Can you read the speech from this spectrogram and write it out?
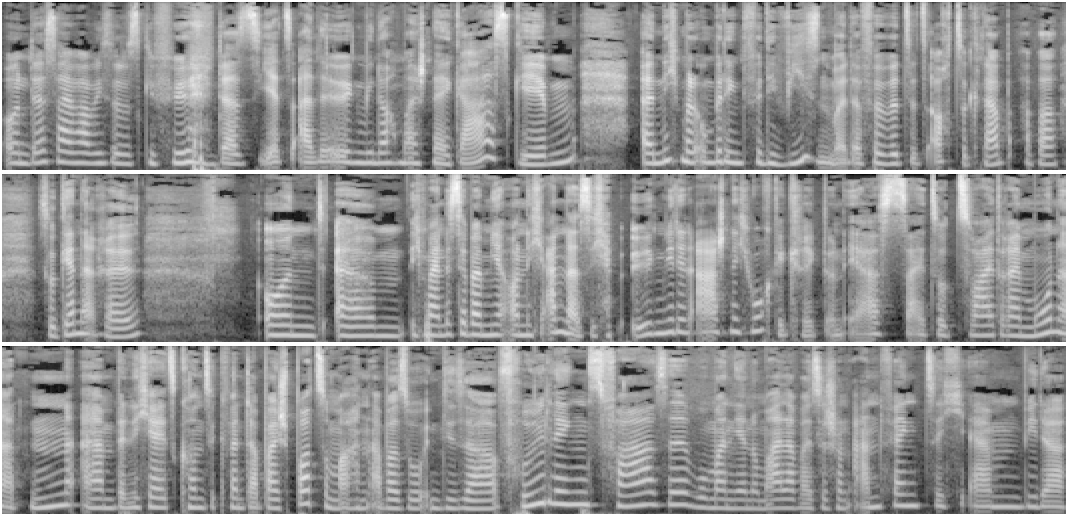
und deshalb habe ich so das Gefühl, dass jetzt alle irgendwie nochmal schnell Gas geben. Äh, nicht mal unbedingt für die Wiesen, weil dafür wird es jetzt auch zu knapp, aber so generell. Und ähm, ich meine, das ist ja bei mir auch nicht anders. Ich habe irgendwie den Arsch nicht hochgekriegt und erst seit so zwei, drei Monaten ähm, bin ich ja jetzt konsequent dabei, Sport zu machen. Aber so in dieser Frühlingsphase, wo man ja normalerweise schon anfängt, sich ähm, wieder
